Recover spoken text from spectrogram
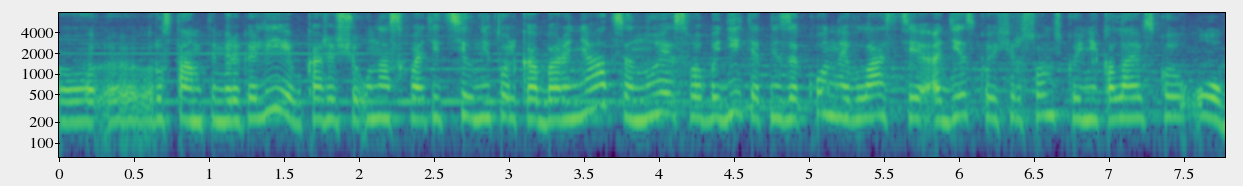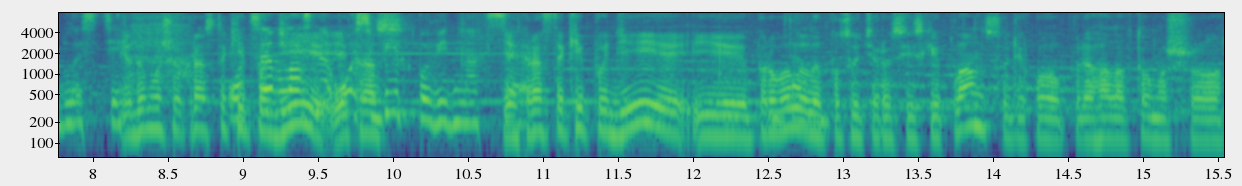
е, е, Рустам Теміргалієв каже, що у нас хватить сил не тільки оборонятися, но й освободити від незаконної власті Одеської, Херсонської, Ніколаївської області. Я думаю, що якраз такі Оце, події, власне, якраз, ось відповідь на це. Якраз такі події і провалили по суті російський план, суть якого полягала в тому, що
